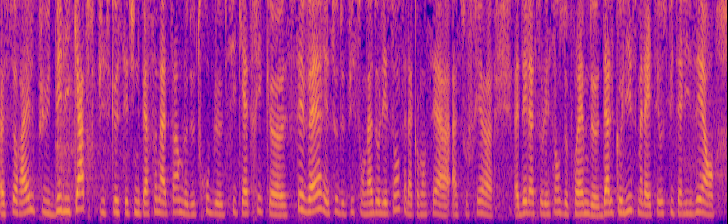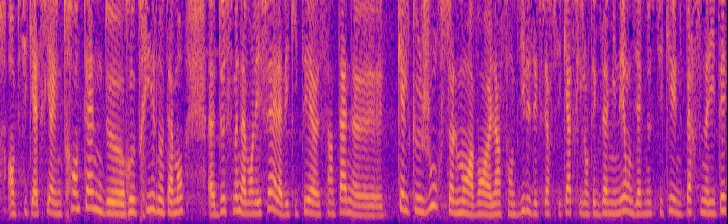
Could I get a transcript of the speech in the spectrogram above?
euh, sera, elle, plus délicate puisque c'est une personne atteinte de troubles psychiatriques euh, sévères et ce depuis son adolescence. Elle a commencé à, souffrir euh, dès l'adolescence de problèmes d'alcoolisme. Elle a été hospitalisée en, psychiatrie à une trentaine de reprises, notamment euh, deux semaines avant les faits. Elle avait quitté Sainte-Anne quelques jours seulement avant l'incendie. Les experts psychiatres l'ont examinée, ont diagnostiqué une personnalité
